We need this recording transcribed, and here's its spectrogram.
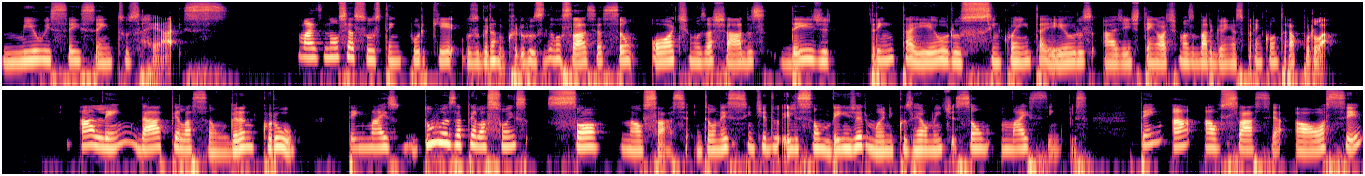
R$ 1.600. Mas não se assustem porque os Gran Crus da Alsácia são ótimos achados desde 30 euros, 50 euros, a gente tem ótimas barganhas para encontrar por lá. Além da apelação Gran Cru, tem mais duas apelações só na Alsácia. Então, nesse sentido, eles são bem germânicos, realmente são mais simples. Tem a Alsácia AOC,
